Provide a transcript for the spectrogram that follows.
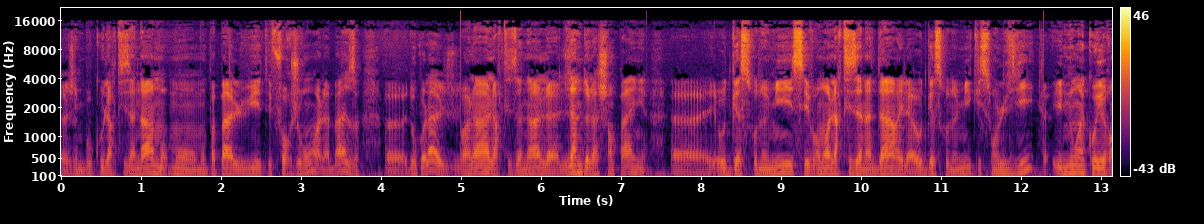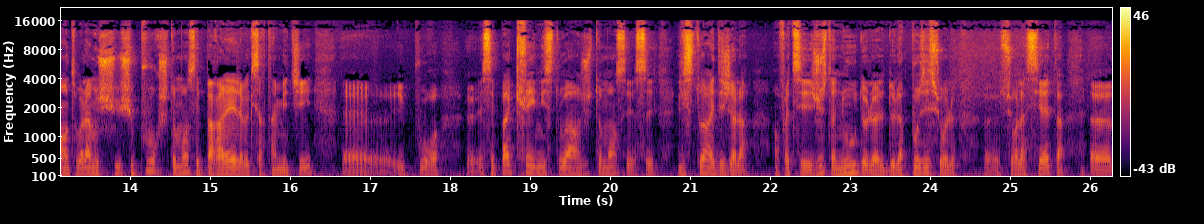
j'aime beaucoup l'artisanat. Mon, papa, lui, était forgeron à la base. donc voilà, voilà l'artisanat, l'âme de la Champagne et haute gastronomie, c'est vraiment l'artisanat d'art et la haute gastronomie qui sont liés et non incohérentes. Voilà, moi, je, je suis pour justement ces parallèles avec certains métiers et pour c'est pas créer une histoire justement c'est l'histoire est déjà là en fait, c'est juste à nous de la, poser sur, euh, l'assiette. Euh,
